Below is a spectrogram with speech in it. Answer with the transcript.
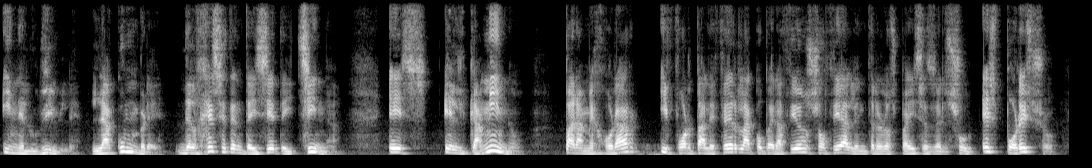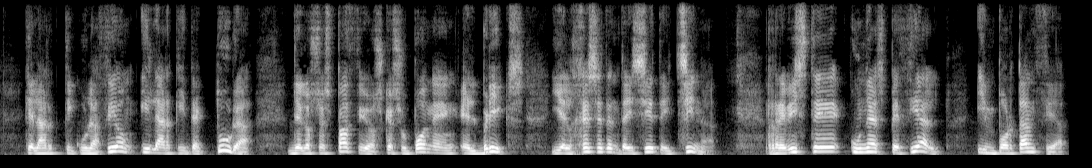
ineludible. La cumbre del G77 y China es el camino para mejorar y fortalecer la cooperación social entre los países del sur. Es por eso que la articulación y la arquitectura de los espacios que suponen el BRICS y el G77 y China reviste una especial importancia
